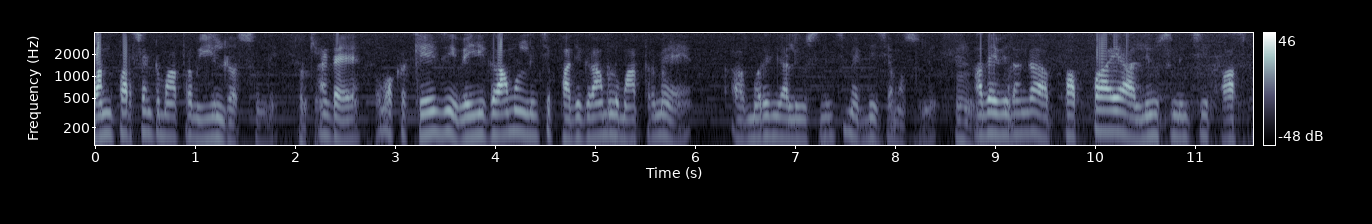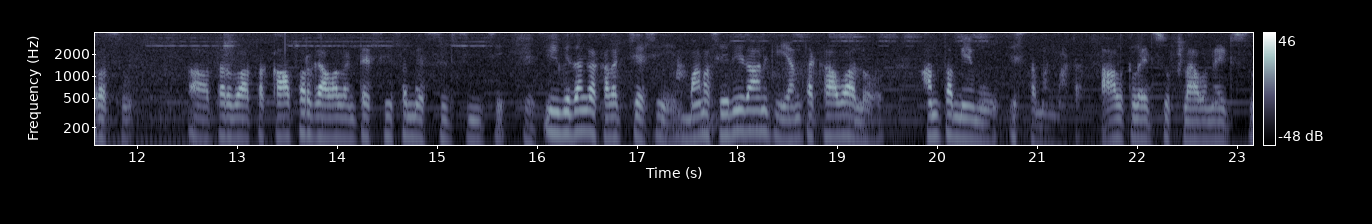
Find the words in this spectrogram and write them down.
వన్ పర్సెంట్ మాత్రం ఈల్డ్ వస్తుంది. అంటే ఒక కేజీ వెయ్యి గ్రాముల నుంచి పది గ్రాములు మాత్రమే మొరింగా లీవ్స్ నుంచి మెగ్నీషియం వస్తుంది. Hmm. అదేవిధంగా పప్పాయ లీవ్స్ నుంచి ఫాస్ఫరస్ తర్వాత కాఫర్ కావాలంటే సీసమే సీడ్స్ నుంచి ఈ విధంగా కలెక్ట్ చేసి మన శరీరానికి ఎంత కావాలో అంత మేము ఇస్తామన్నమాట. ఆల్కలైడ్స్ ఫ్లావనైడ్స్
